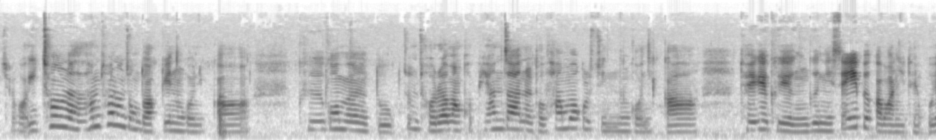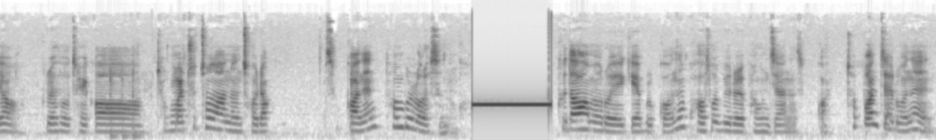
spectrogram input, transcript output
제가 2,000원에서 3,000원 정도 아끼는 거니까 그거면 또 좀 저렴한 커피 한 잔을 더 사 먹을 수 있는 거니까 되게 그게 은근히 세이브가 많이 되고요. 그래서 제가 정말 추천하는 절약 습관은 텀블러를 쓰는 거. 그 다음으로 얘기해 볼 거는 과소비를 방지하는 습관. 첫 번째로는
